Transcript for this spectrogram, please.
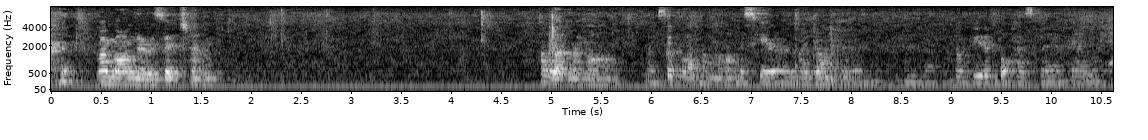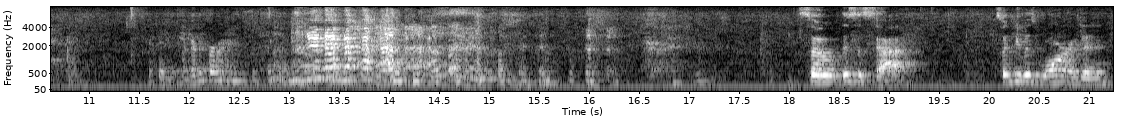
My mom knows it. Um, I love my mom. I'm so glad my mom is here and my daughter, and my beautiful husband and family. Okay, I'm not gonna cry. so this is sad. So he was warned, and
